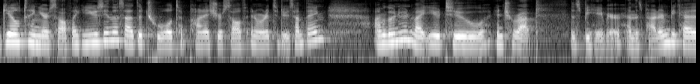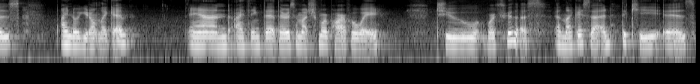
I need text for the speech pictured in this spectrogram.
guilting yourself, like using this as a tool to punish yourself in order to do something, I'm going to invite you to interrupt this behavior and this pattern because I know you don't like it. And I think that there's a much more powerful way to work through this. And like I said, the key is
